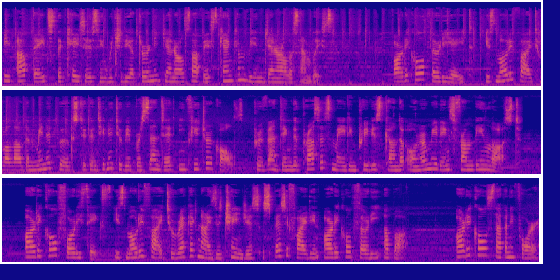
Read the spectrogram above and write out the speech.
It updates the cases in which the Attorney General's office can convene general assemblies. Article 38 is modified to allow the minute books to continue to be presented in future calls, preventing the process made in previous condo owner meetings from being lost. Article 46 is modified to recognize the changes specified in Article 30 above. Article 74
